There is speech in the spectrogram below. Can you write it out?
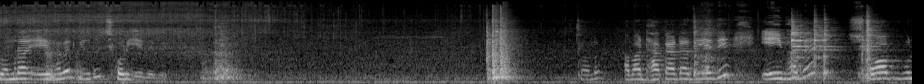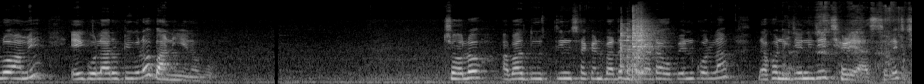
তোমরা এইভাবে কিন্তু ছড়িয়ে দেবে। চলো, আবার ঢাকাটা দিয়ে দিই। এইভাবে সবগুলো আমি এই গোলা রুটিগুলো বানিয়ে নেব। চলো, আবার দু তিন সেকেন্ড বাদে ঢাকাটা ওপেন করলাম। দেখো নিজে নিজেই ছেড়ে আসছে, দেখছ?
